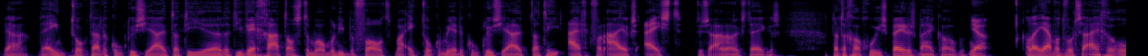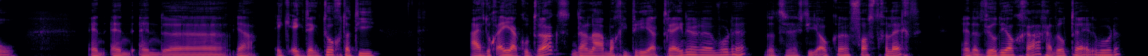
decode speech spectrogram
ja, de een trok daar de conclusie uit dat hij, eh, dat hij weggaat als het hem allemaal niet bevalt. Maar ik trok er meer de conclusie uit dat hij eigenlijk van Ajax eist, tussen aanhalingstekens, dat er gewoon goede spelers bij komen. Ja. Alleen ja, wat wordt zijn eigen rol? En, en, en eh, ja, ik, ik denk toch dat hij... Hij heeft nog één jaar contract. Daarna mag hij drie jaar trainer worden. hè. Dat heeft hij ook vastgelegd. En dat wil hij ook graag. Hij wil trainer worden.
